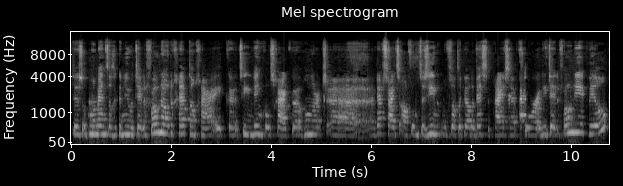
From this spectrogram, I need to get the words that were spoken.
Dus op het moment dat ik een nieuwe telefoon nodig heb, dan ga ik uh, tien winkels, ga ik uh, honderd websites af om te zien of dat ik wel de beste prijs heb voor die telefoon die ik wil.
